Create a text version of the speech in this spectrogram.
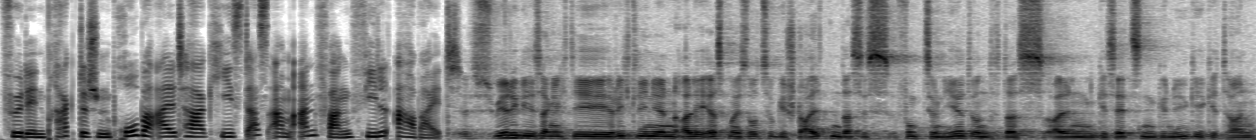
Für den praktischen Probealltag hieß das am Anfang viel Arbeit. Das Schwierige ist eigentlich, die Richtlinien alle erstmal so zu gestalten, dass es funktioniert und dass allen Gesetzen Genüge getan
